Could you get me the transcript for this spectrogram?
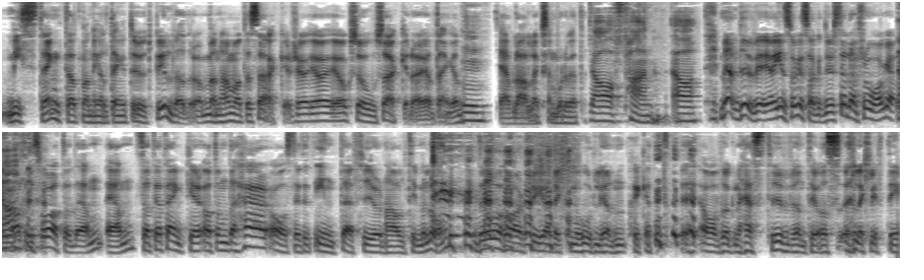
misstänkte att man helt enkelt utbildade dem, men han var inte säker. Så jag, jag är också osäker där helt enkelt. Jävla Alex, han borde veta. Ja, fan. Ja. Men du, jag insåg en sak. Du ställde en fråga och jag har inte besvarat den än. Så att jag tänker att om det här avsnittet inte är fyra och en halv timme långt, då har Fredrik förmodligen skickat eh, avhuggna hästhuvuden till oss eller klippt ner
